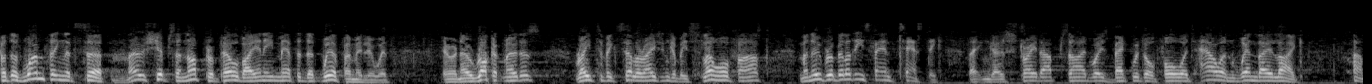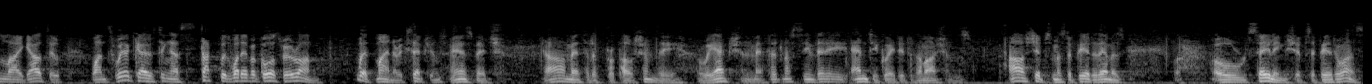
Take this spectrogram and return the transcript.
But there's one thing that's certain. Those ships are not propelled by any method that we're familiar with. There are no rocket motors. Rates of acceleration can be slow or fast. Maneuverability is fantastic. They can go straight up, sideways, backwards, or forwards, how and when they like. Unlike us who, once we're coasting, are stuck with whatever course we're on. With minor exceptions. Yes, Mitch. Our method of propulsion, the reaction method, must seem very antiquated to the Martians. Our ships must appear to them as well, old sailing ships appear to us.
